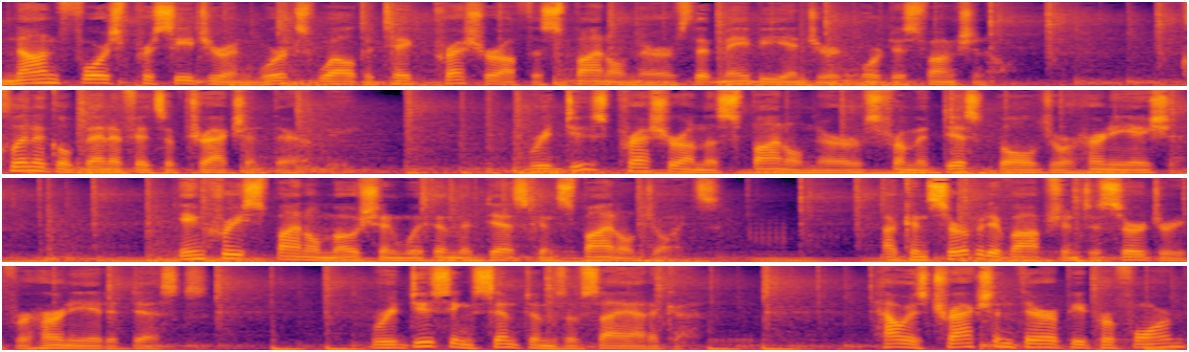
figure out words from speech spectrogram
non force procedure and works well to take pressure off the spinal nerves that may be injured or dysfunctional. Clinical benefits of traction therapy reduce pressure on the spinal nerves from a disc bulge or herniation, increase spinal motion within the disc and spinal joints, a conservative option to surgery for herniated discs, reducing symptoms of sciatica. How is traction therapy performed?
